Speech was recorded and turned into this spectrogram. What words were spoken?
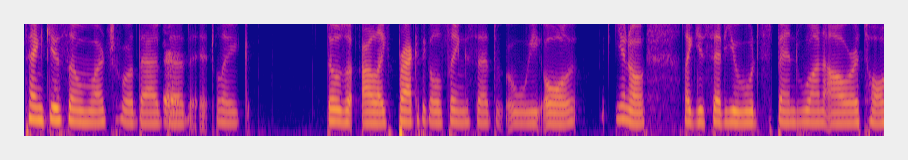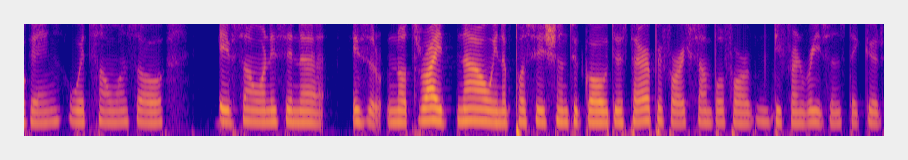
Thank you so much for that. Sure. That it, like those are like practical things that we all, you know, like you said, you would spend one hour talking with someone. So if someone is in a is not right now in a position to go to therapy, for example, for different reasons, they could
